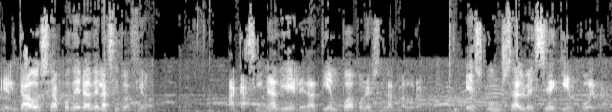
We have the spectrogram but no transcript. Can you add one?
El caos se apodera de la situación. A casi nadie le da tiempo a ponerse la armadura es un sálvese quien pueda.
